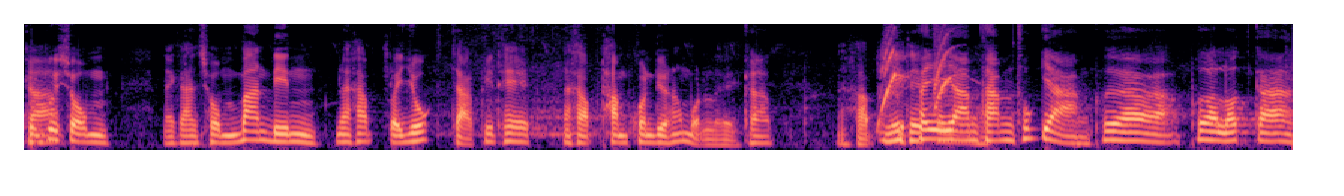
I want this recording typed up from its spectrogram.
คุณผู้ชมในการชมบ้านดินนะครับ ประยุกต์จากพี่เทพนะครับทำคนเดียวทั้งหมดเลยครับนะครับนี่พี่เทพยายามทำทุกอย่างเพื่อเพื่อลดการ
